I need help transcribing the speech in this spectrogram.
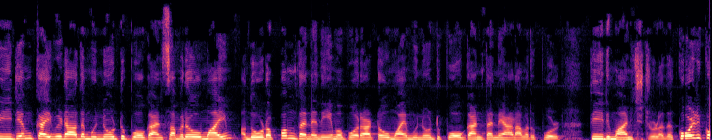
വീര്യം കൈവിടാതെ മുന്നോട്ടു പോകാൻ സമരവുമായും അതോടൊപ്പം തന്നെ നിയമ പോരാട്ടവുമായി മുന്നോട്ടു പോകാൻ തന്നെയാണ് അവർ ഇപ്പോൾ തീരുമാനിച്ചിട്ടുള്ളത്. കോഴിക്കോട്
